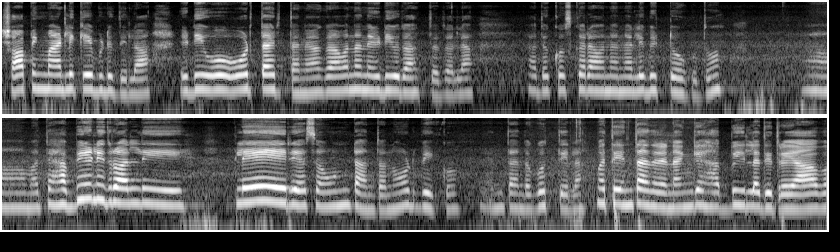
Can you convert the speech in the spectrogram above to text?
ಶಾಪಿಂಗ್ ಮಾಡಲಿಕ್ಕೆ ಬಿಡೋದಿಲ್ಲ. ಇಡೀ ಓ- ಓಡ್ತಾ ಇರ್ತಾನೆ. ಆಗ ಅವನನ್ನು ಹಿಡಿಯೋದಾಗ್ತದಲ್ಲ ಅದಕ್ಕೋಸ್ಕರ ಅವನನ್ನಲ್ಲಿ ಬಿಟ್ಟು ಹೋಗೋದು. ಮತ್ತು ಹಬ್ಬಿ ಹೇಳಿದರು ಅಲ್ಲಿ ಪ್ಲೇ ಏರಿಯಾ ಸಹ ಉಂಟಾ ಅಂತ ನೋಡಬೇಕು. ಎಂತ ಅಂತ ಗೊತ್ತಿಲ್ಲ. ಮತ್ತು ಎಂತ ಅಂದರೆ ನನಗೆ ಹಬ್ಬಿ ಇಲ್ಲದಿದ್ದರೆ ಯಾವ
